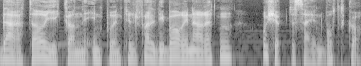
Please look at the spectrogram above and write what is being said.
Deretter gikk han inn på en tilfeldig bar i nærheten og kjøpte seg en vodka.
